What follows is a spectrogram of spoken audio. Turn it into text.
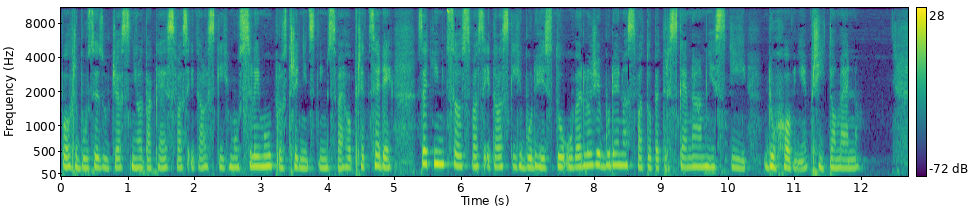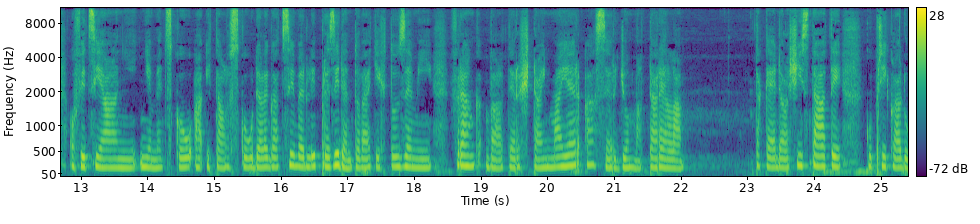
Pohřbu se zúčastnil také svaz italských muslimů prostřednictvím svého předsedy, zatímco svaz italských buddhistů uvedl, že bude na svatopetrském náměstí duchovně přítomen. Oficiální německou a italskou delegaci vedli prezidentové těchto zemí Frank Walter Steinmeier a Sergio Mattarella. Také další státy, ku příkladu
